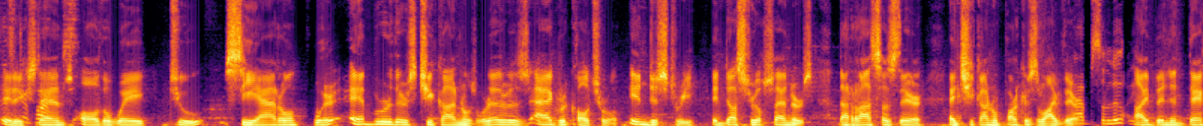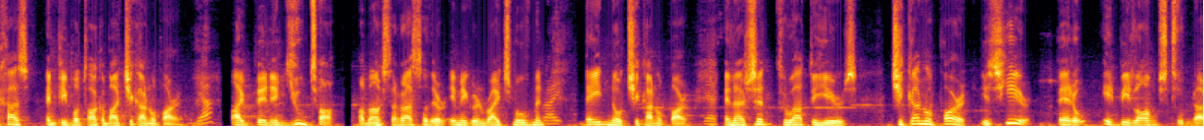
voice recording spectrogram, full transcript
it extends parks. all the way to Seattle, wherever there's Chicanos, wherever there's agricultural, industry, industrial centers, the raza's there, and Chicano Park is alive there. Absolutely. I've been in Texas, and people talk about Chicano Park. Yeah. I've been in Utah amongst the raza, their immigrant rights movement. Right. They know Chicano Park. Yes. And I've said throughout the years, Chicano Park is here, pero it belongs to the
